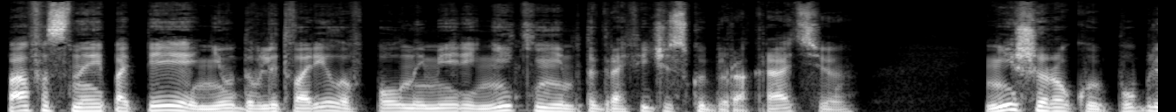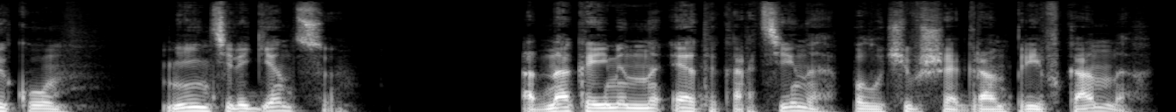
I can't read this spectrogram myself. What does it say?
Пафосная эпопея не удовлетворила в полной мере ни кинематографическую бюрократию, ни широкую публику, ни интеллигенцию. Однако именно эта картина, получившая гран-при в Каннах,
